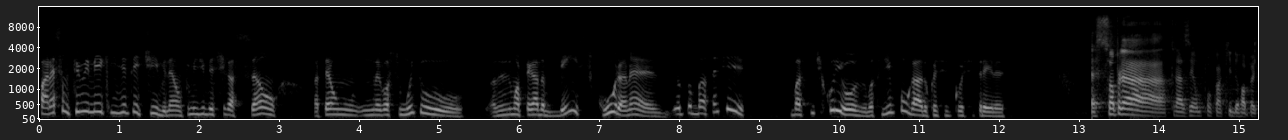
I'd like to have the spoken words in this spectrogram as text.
Parece um filme meio que de detetive, né? Um filme de investigação, até um, um negócio muito. Às vezes uma pegada bem escura, né? Eu tô bastante. Bastante curioso, bastante empolgado com esse, com esse trailer. É só para trazer um pouco aqui do Robert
